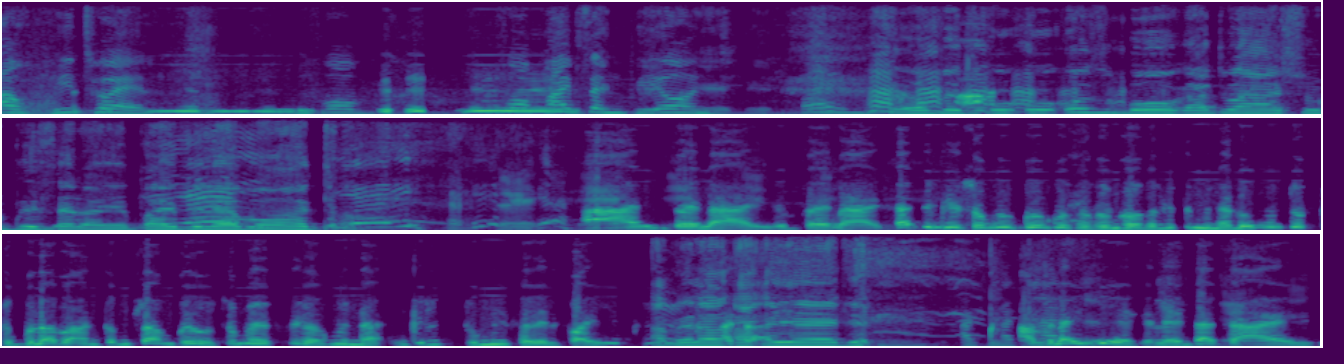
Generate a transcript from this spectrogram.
awu v12 for for pipes and beyond Yofethu uzibuka athi washuqiselwa ngepipe lemoto. hayi impela hayi impela hayi kanti ngisho kuzozongoza ngithi mina lo muntu odubula abantu mhlawumbe uthi uma efika kumina ngilidumisa leli pipe Avela ayeke. avela iyeke le nto athi hayi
